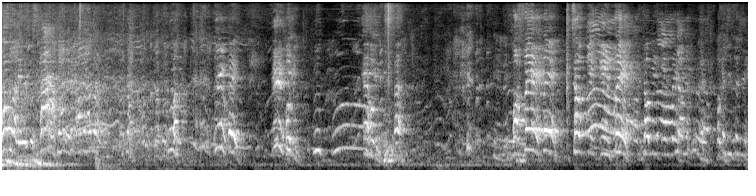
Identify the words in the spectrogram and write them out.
ဟောပါလေဆိုဟာရတယ်ပါပါပါဟေးဟေးဟုတ်ပြီအဲဟုတ်ပြီဟာပါစေတဲ့ချောက်ပြကင်းတဲ့ချောက်ပြကင်းတဲ့ဟုတ်ကဲ့ဆက်ရှင်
